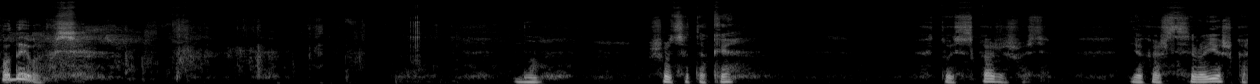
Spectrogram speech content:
Подивимось. Що це таке? Хтось скаже щось? Яка ж сироєшка?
